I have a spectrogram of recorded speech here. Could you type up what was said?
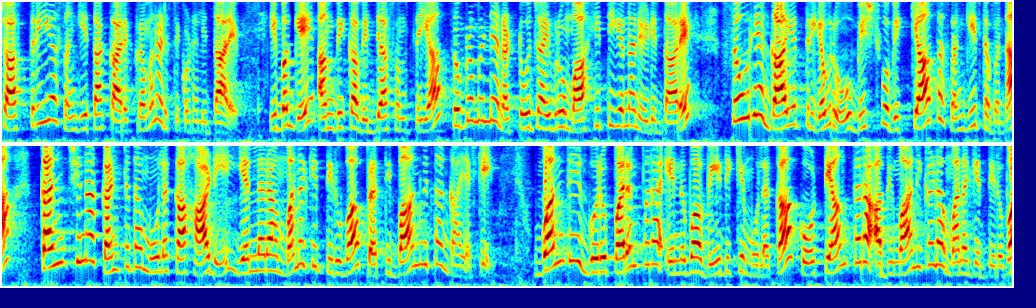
ಶಾಸ್ತ್ರೀಯ ಸಂಗೀತ ಕಾರ್ಯಕ್ರಮ ನಡೆಸಿಕೊಡಲಿದ್ದಾರೆ. ಈ ಬಗ್ಗೆ ಅಂಬಿಕಾ ವಿದ್ಯಾಸಂಸ್ಥೆಯ ಸುಬ್ರಹ್ಮಣ್ಯ ನಟ್ಟೋಜ ಇವರು ಮಾಹಿತಿಯನ್ನ ನೀಡಿದ್ದಾರೆ. ಸೂರ್ಯ ಗಾಯತ್ರಿಯವರು ವಿಶ್ವವಿಖ್ಯಾತ ಸಂಗೀತವನ್ನ ಕಂಚಿನ ಕಂಠದ ಮೂಲಕ ಹಾಡಿ ಎಲ್ಲರ ಮನಗೆದ್ದಿರುವ ಪ್ರತಿಭಾನ್ವಿತ ಗಾಯಕಿ. ಒಂದೇ ಗುರು ಪರಂಪರ ಎನ್ನುವ ವೇದಿಕೆ ಮೂಲಕ ಕೋಟ್ಯಾಂತರ ಅಭಿಮಾನಿಗಳ ಮನಗೆದ್ದಿರುವ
